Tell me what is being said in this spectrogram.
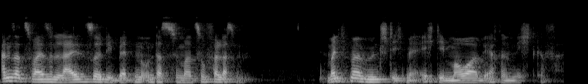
ansatzweise leise die Betten und das Zimmer zu verlassen. Manchmal wünschte ich mir echt, die Mauer wäre nicht gefallen.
